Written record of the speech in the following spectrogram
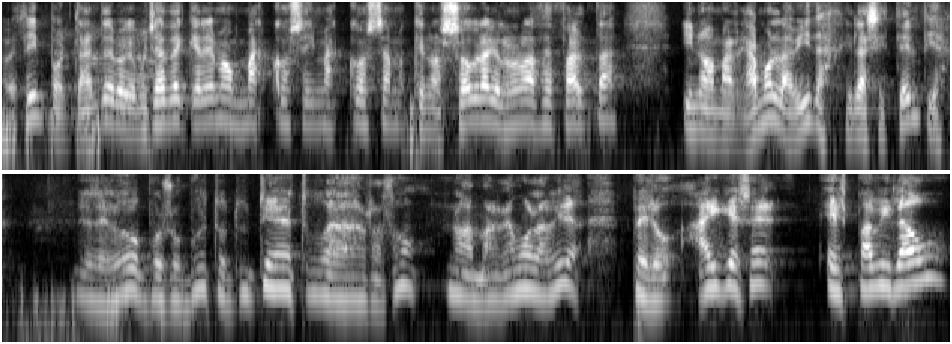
A veces es importante porque muchas veces queremos más cosas y más cosas que nos sobra, que no nos hace falta y nos amargamos la vida y la existencia. Desde luego, por supuesto, tú tienes toda la razón, nos amargamos la vida, pero hay que ser espabilado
